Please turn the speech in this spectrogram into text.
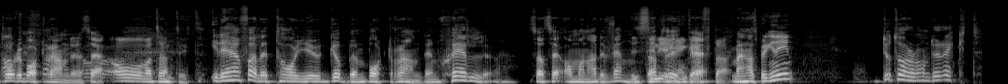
tar du bort randen så här. Åh, vad töntigt. I det här fallet tar ju gubben bort randen själv. Så att säga, om man hade väntat I sin egen lite. kräfta. Men han springer in, då tar han direkt.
